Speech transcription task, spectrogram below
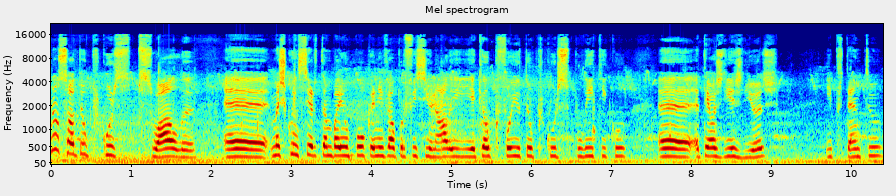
não só o teu percurso pessoal, uh, mas conhecer também um pouco a nível profissional e aquele que foi o teu percurso político uh, até aos dias de hoje. E portanto,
